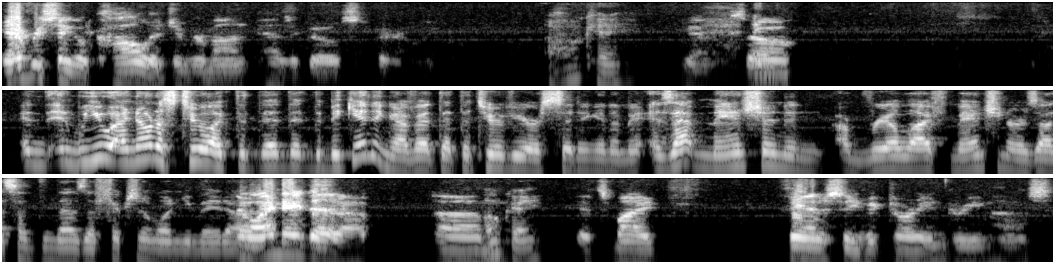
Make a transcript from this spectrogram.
every single college in Vermont has a ghost, apparently. Okay. Yeah. So And and and you, I noticed too, like the, the the beginning of it, that the two of you are sitting in a. Is that mansion in a real life mansion, or is that something that was a fictional one you made up? No, I made that up. Um, okay. It's my fantasy Victorian dream house.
